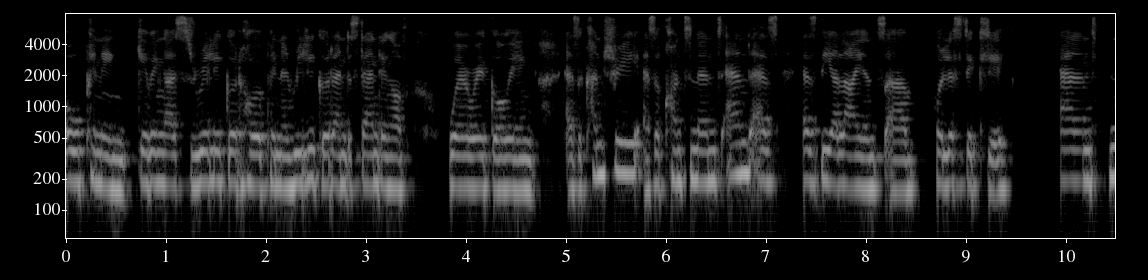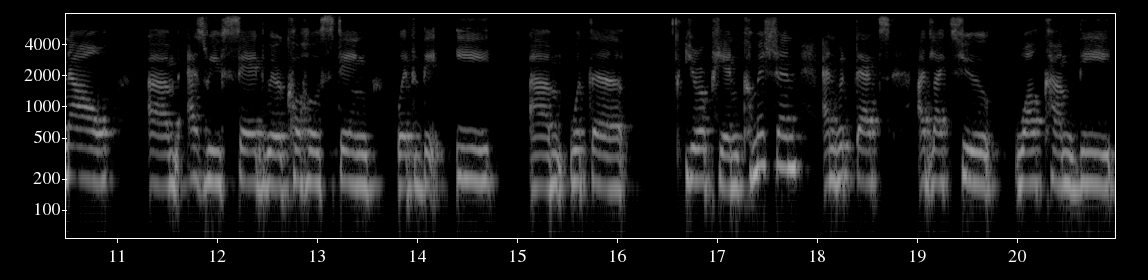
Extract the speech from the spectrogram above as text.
opening, giving us really good hope and a really good understanding of where we're going as a country, as a continent, and as, as the Alliance um, holistically. And now, um, as we've said, we're co-hosting with the E, um, with the European Commission. And with that, I'd like to welcome the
